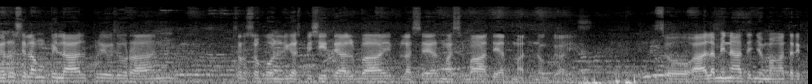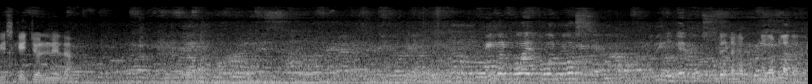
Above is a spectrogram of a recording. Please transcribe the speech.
Meron silang Pilal, Priodoran, Sorsogon, Legazpi City, Albay, Placer, Masbate at Matnog guys. So alamin natin yung mga trip schedule nila. Bicol po, ito boss. Kayo boss. Hindi, nag- nag-vlog ako.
